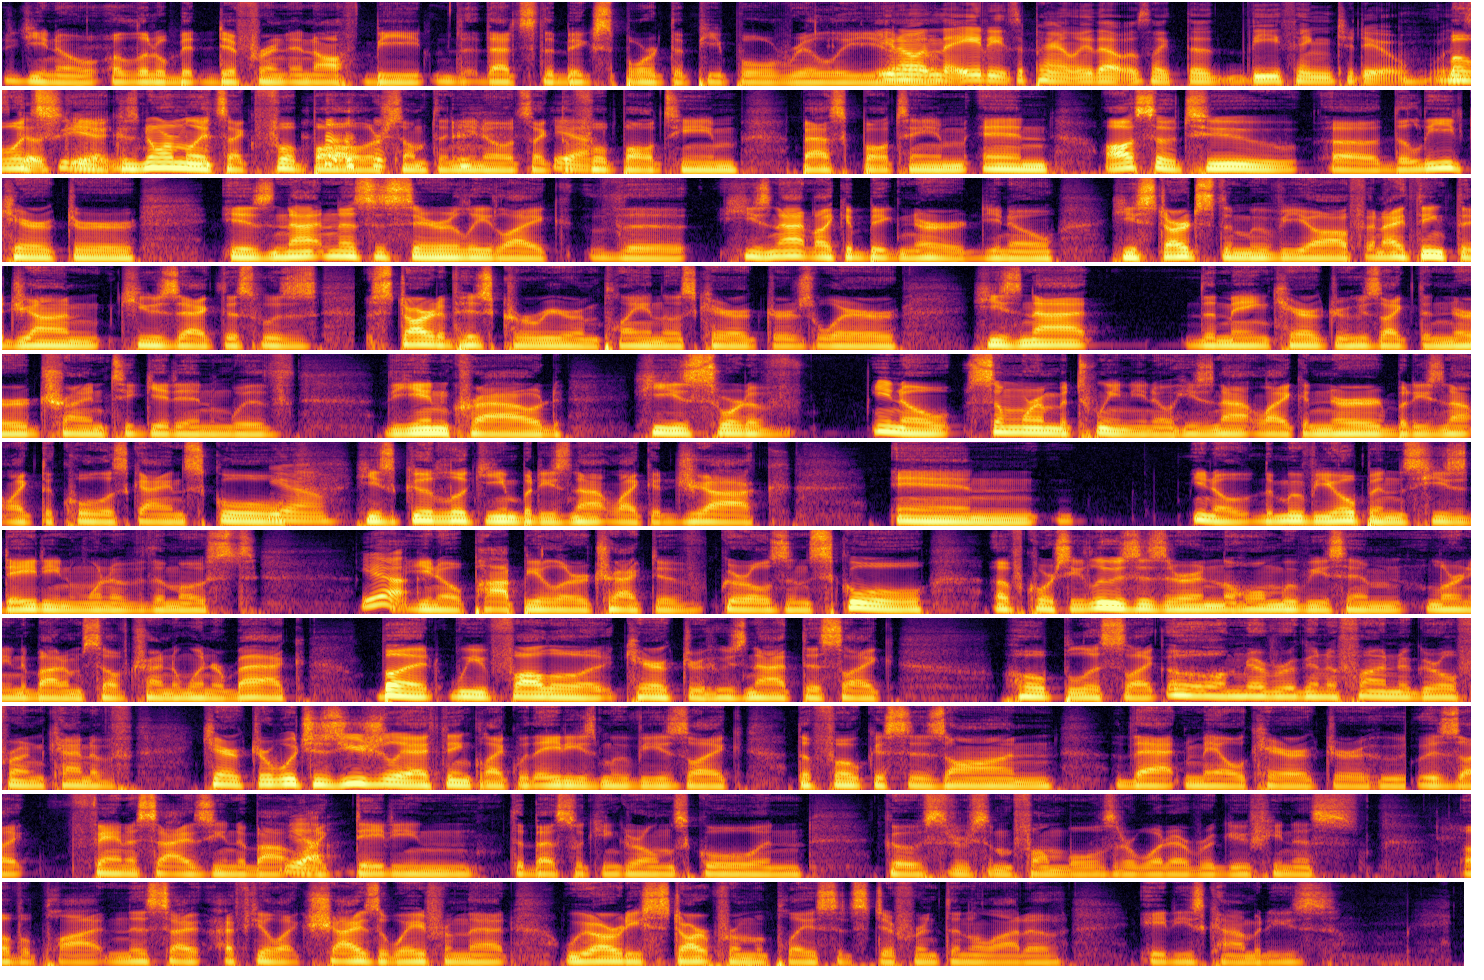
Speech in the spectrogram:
you know a little bit different and offbeat. Th- That's the big sport that people really You know, uh, in the '80s, apparently that was like the the thing to do. Was but what's yeah, because normally it's like football or something. You know, it's like Yeah. the football team, basketball team, and also too, uh, the lead character is not necessarily like the he's not like a big nerd. You know, he starts the movie off, and I think that John Cusack, this was start of his career in playing those characters where he's not the main character who's like the nerd trying to get in with the in crowd. He's sort of you know somewhere in between. You know, he's not like a nerd, but he's not like the coolest guy in school. Yeah. He's good looking, but he's not like a jock. And you know, the movie opens. He's dating one of the most yeah, you know, popular, attractive girls in school. Of course, he loses her, and the whole movie's him learning about himself, trying to win her back. But we follow a character who's not this like hopeless, like, oh, I'm never going to find a girlfriend kind of character, which is usually, I think, like with 80s movies, like the focus is on that male character who is like fantasizing about Yeah. like dating the best looking girl in school and goes through some fumbles or whatever goofiness of a plot. And this, I, I feel like, shies away from that. We already start from a place that's different than a lot of 80s comedies.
